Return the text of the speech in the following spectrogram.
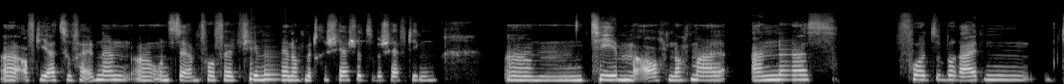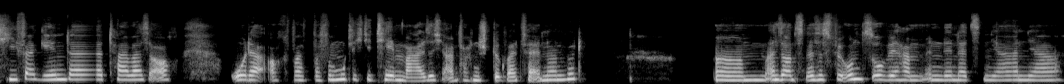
äh, auf die Art zu verändern, äh, uns da im Vorfeld viel mehr noch mit Recherche zu beschäftigen, ähm, Themen auch nochmal anders vorzubereiten, tiefergehender teilweise auch, oder auch, was, was vermutlich die Themenwahl sich einfach ein Stück weit verändern wird. Ähm, ansonsten ist es für uns so, wir haben in den letzten Jahren ja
